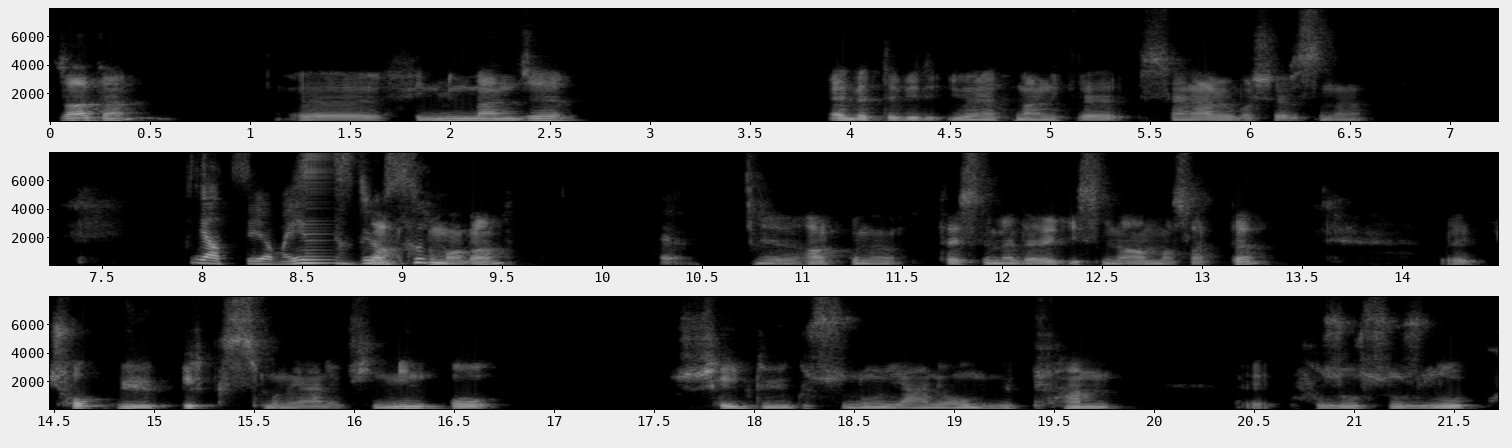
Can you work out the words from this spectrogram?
Zaten e, filmin bence elbette bir yönetmenlik ve senaryo başarısını yatsıyamayız diyorsun. Yatsımadan evet. e, hakkını teslim ederek ismini almasak da e, çok büyük bir kısmını yani filmin o şey duygusunu yani o müphem e, huzursuzluk,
